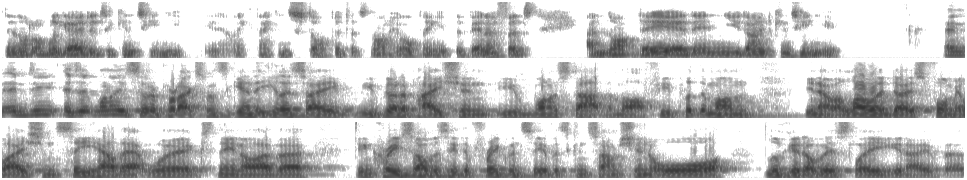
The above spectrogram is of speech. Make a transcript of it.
They're not obligated to continue. You know, they, they can stop if it's not helping. If the benefits are not there, then you don't continue. And, and do, is it one of these sort of products, once again, that you, let's say you've got a patient, you want to start them off, you put them on, you know, a lower dose formulation, see how that works, then either increase obviously the frequency of its consumption or look at obviously, you know, a,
